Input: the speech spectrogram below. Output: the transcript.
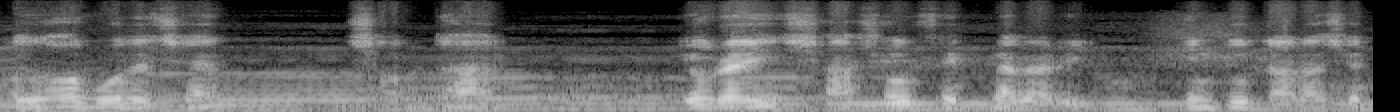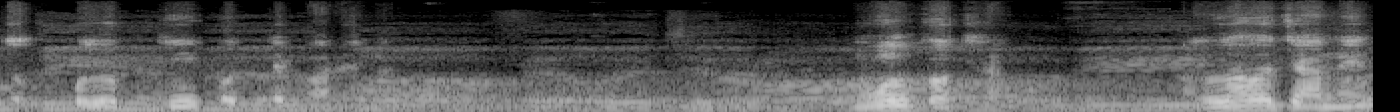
আল্লাহ বলেছেন, সাবধান এরাই আসল ফেতনাকারী কিন্তু তারা সেটা উপলব্ধি করতে পারে না। মূল কথা, আল্লাহ জানেন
